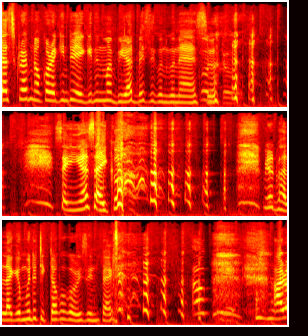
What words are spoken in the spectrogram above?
ডেছক্ৰাইব নকৰে কিন্তু এইকেইদিন মই বিৰাট বেছি গুণগুণাই আছো। চাইয়া চাইকো। বিৰাট ভাল লাগে মইতো টিকটকো কৰিছোঁ ইনফেক্ট. আৰু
